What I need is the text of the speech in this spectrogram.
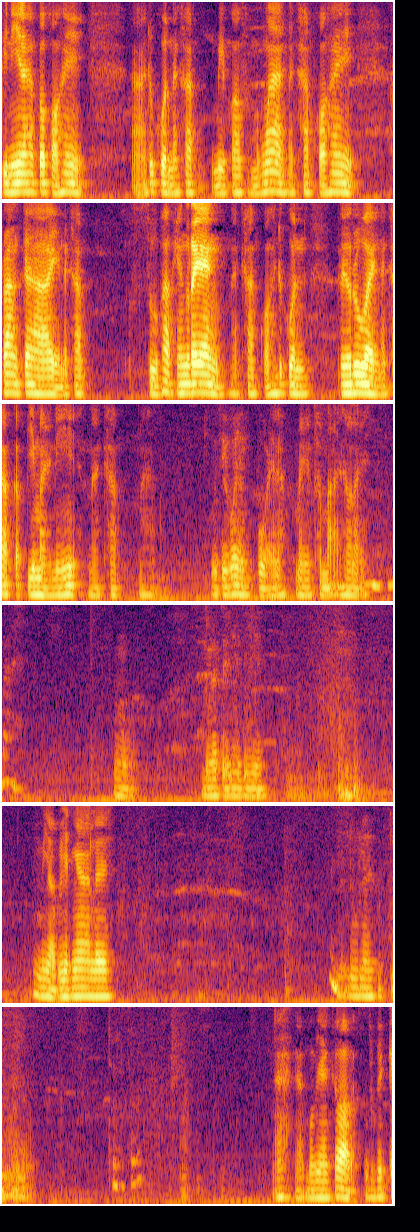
ปีนี้นะครับ ก็ขอให้ ทุกคนนะครับมีความสุขมากๆนะครับ ขอให้ร่างกายนะครับสุขภาพแข็งแรงนะครับ ขอให้ทุกคนรวยๆนะครับ กับปีใหม่นี้นะครับนะครับบางทีก็ยังป่วยนะไม่สบายเท่าไหร่ไม่สบายอืมเนื้อเต็มดีไม่อยากไปเห็นงานเลย ดูแลคุณปู่ไว้ห น่อยจุ๊บนะครับบางอย่างก็อยู่ใก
